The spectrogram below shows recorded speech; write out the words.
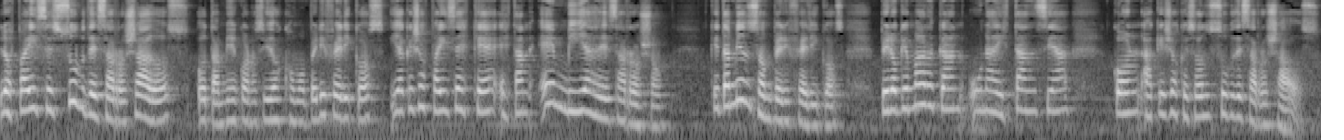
los países subdesarrollados, o también conocidos como periféricos, y aquellos países que están en vías de desarrollo, que también son periféricos, pero que marcan una distancia con aquellos que son subdesarrollados.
